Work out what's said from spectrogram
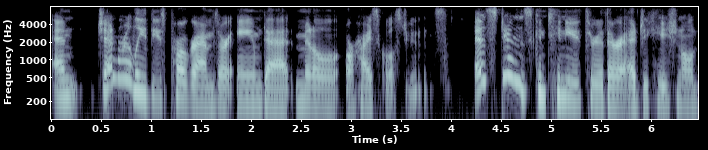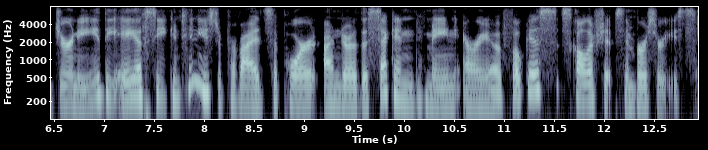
And generally, these programs are aimed at middle or high school students. As students continue through their educational journey, the AFC continues to provide support under the second main area of focus scholarships and bursaries.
